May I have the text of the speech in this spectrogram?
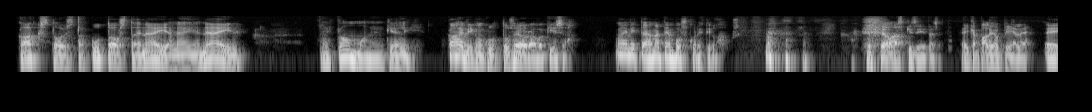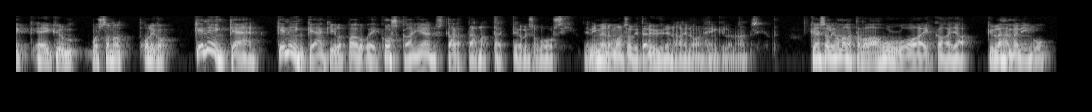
kaksitoista kutosta ja näin ja näin ja näin. Ai tommonen keli. Kahden viikon kuluttua seuraava kisa. No ei mitään, mä teen puskuritilauksen. se laski siitä se. Eikä paljon pieleen. Ei, ei kyllä, voisi sanoa, että oliko kenenkään, kenenkään kilpailu ei koskaan jäänyt starttaamatta, ettei olisi ollut osi. Ja nimenomaan se oli tämän yhden ainoan henkilön ansiota. Kyllä se oli omalla tavallaan hullua aikaa ja kyllähän mä, niinku,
